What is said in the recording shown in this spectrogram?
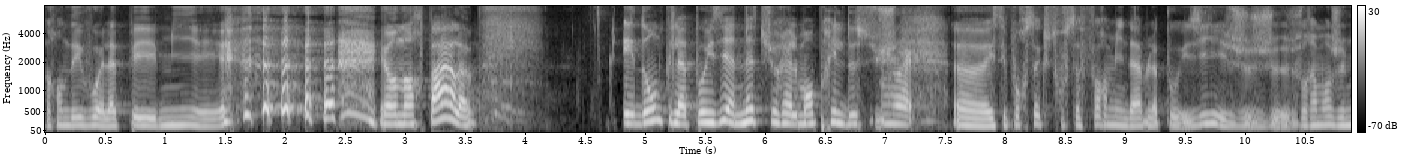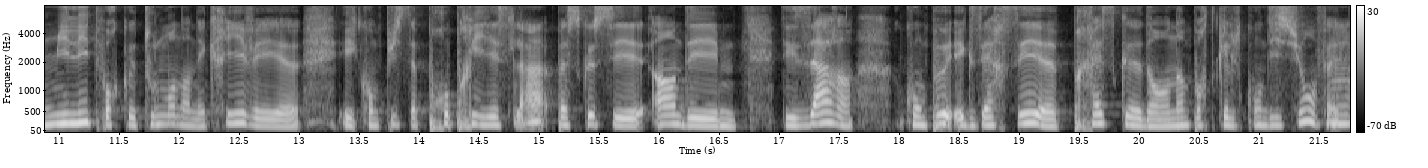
rendez-vous à la PMI et et on en reparle et donc la poésie a naturellement pris le dessus. Euh, et c'est pour ça que je trouve ça formidable la poésie. Et je, vraiment, je milite pour que tout le monde en écrive et, euh, et qu'on puisse s'approprier cela parce que c'est un des, des arts qu'on peut exercer euh, presque dans n'importe quelle condition en fait. Mm.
